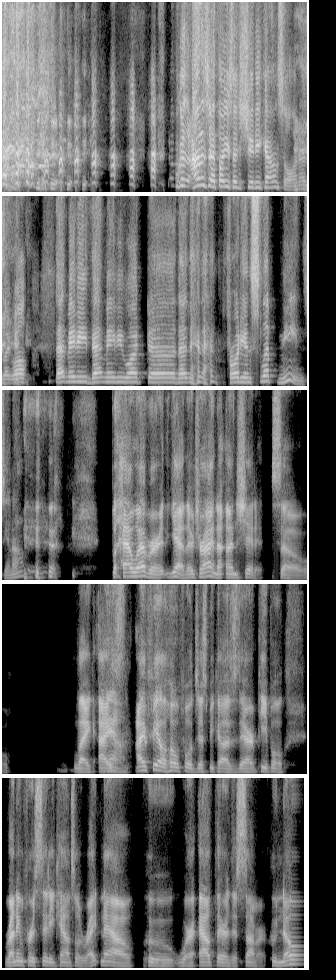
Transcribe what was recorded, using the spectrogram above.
because honestly, I thought you said shitty council, and I was like, well, that may be that may be what uh, that, that Freudian slip means, you know. but however, yeah, they're trying to unshit it. So like I Yeah. I feel hopeful just because there are people running for city council right now who were out there this summer who know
